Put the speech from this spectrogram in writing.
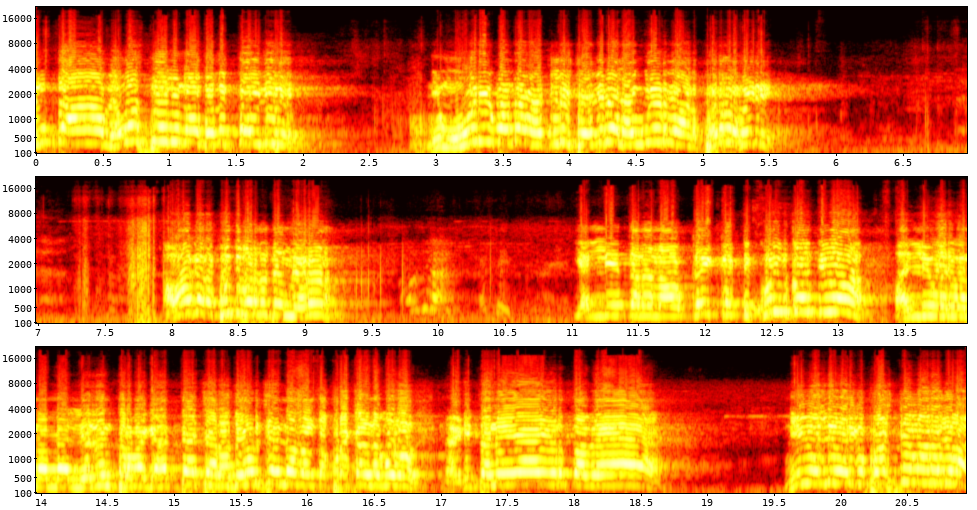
ಇಂಥ ವ್ಯವಸ್ಥೆಯಲ್ಲಿ ನಾವು ಬದುಕ್ತಾ ಇದ್ದೀವಿ. ನಿಮ್ಮ ಊರಿಗೆ ಬಂದಾಗ ಅಟ್ಲೀಸ್ಟ್ ಎದಿ ಮೇಲೆ ಹಂಗಿರ್ರಿ ಪಡೆದು ಹೊಡ್ರಿ ಅವಾಗಾರ ಬುದ್ಧಿ ಬರ್ತದೆ ನೋಡೋಣ ಎಲ್ಲಿ ತನ ನಾವು ಕೈ ಕಟ್ಟಿ ಕುಳಿತುಕೊಳ್ತೀವೋ, ಅಲ್ಲಿವರೆಗೂ ನಮ್ಮ ಮೇಲೆ ನಿರಂತರವಾಗಿ ಅತ್ಯಾಚಾರ ದೌರ್ಜನ್ಯದಂತ ಪ್ರಕರಣಗಳು ನಡೀತಾನೇ ಇರ್ತವೆ. ನೀವು ಎಲ್ಲಿವರೆಗೂ ಪ್ರಶ್ನೆ ಮಾಡೋದಿಲ್ಲ.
